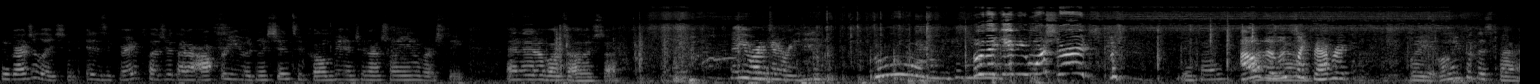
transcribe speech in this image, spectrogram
congratulations. It is a great pleasure that I offer you admission to Columbia International University. And then a bunch of other stuff. Now you weren't gonna read it. Oh, they gave you more shirts. Did they? Oh, it looks like fabric. Wait, let me put this back.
